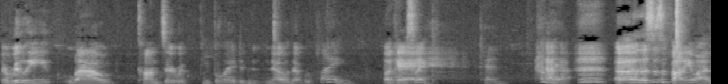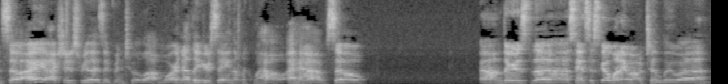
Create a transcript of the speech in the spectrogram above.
a really loud concert with people I didn't know that were playing. And I was Okay. like ten. Okay. uh, this is a funny one. So I actually just realized I've been to a lot more. Now that you're saying them, I'm like, wow, I have. So um, there's the San Francisco one I went to Lua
